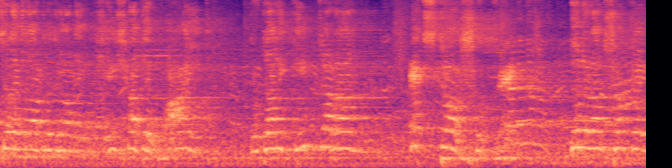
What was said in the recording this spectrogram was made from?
চলে গেল আটটা সেই সাথে হোয়াইট টোটালি তিনটা রান এক্সট্রা সূত্রে দলের রান সংখ্যা এই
